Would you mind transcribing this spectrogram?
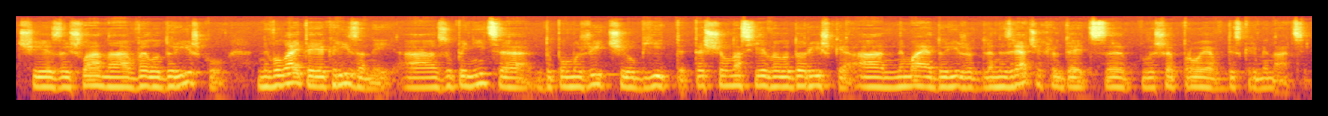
чи зайшла на велодоріжку, не волайте як різаний, а зупиніться, допоможіть чи об'їдьте. Те, що у нас є велодоріжки, а немає доріжок для незрячих людей, це лише прояв дискримінації.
